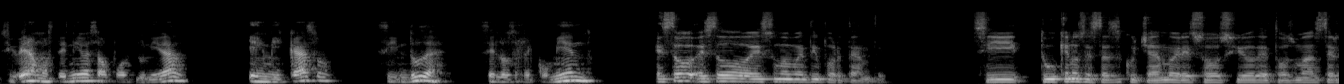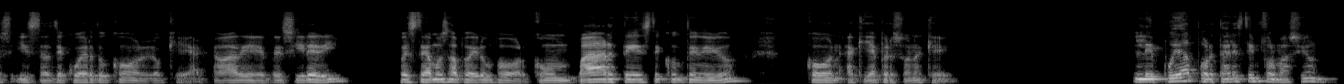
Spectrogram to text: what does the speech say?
si hubiéramos tenido esa oportunidad. En mi caso, sin duda, se los recomiendo. Esto, esto es sumamente importante. Si tú que nos estás escuchando eres socio de Toastmasters y estás de acuerdo con lo que acaba de decir Eddie, pues te vamos a pedir un favor. Comparte este contenido con aquella persona que le pueda aportar esta información,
